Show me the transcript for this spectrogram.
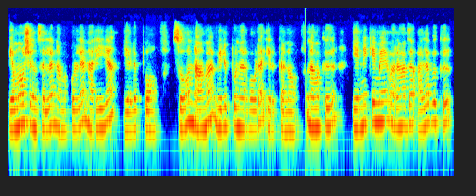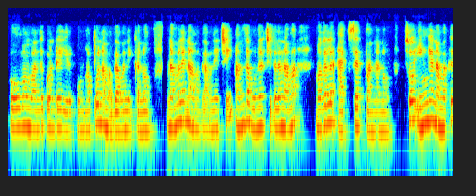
எமோஷன்ஸ் எல்லாம் நமக்குள்ள நிறைய எழுப்போம். சோ நாம விழிப்புணர்வோட இருக்கணும். நமக்கு என்னைக்குமே வராத அளவுக்கு கோபம் வந்து கொண்டே இருக்கும். அப்போ நம்ம கவனிக்கணும். நம்மளை நாம கவனிச்சு அந்த உணர்ச்சிகளை நாம முதல்ல அக்செப்ட் பண்ணணும். சோ இங்க நமக்கு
